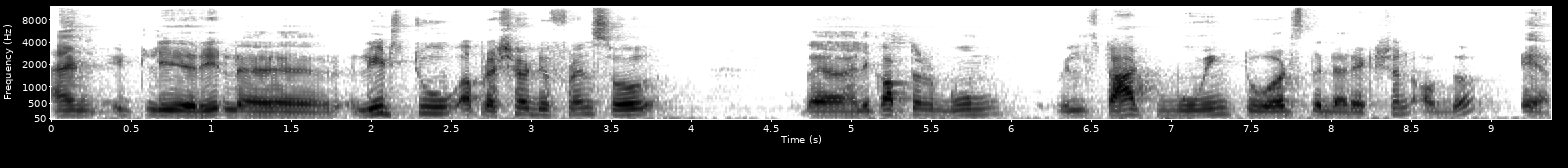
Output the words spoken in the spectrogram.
and it leads to a pressure difference. So, the helicopter boom will start moving towards the direction of the air.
